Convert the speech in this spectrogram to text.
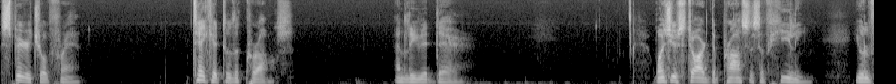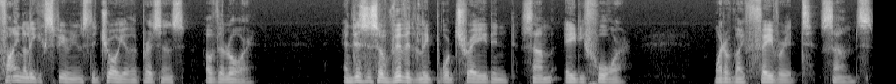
spiritual friend. Take it to the cross and leave it there. Once you start the process of healing, you'll finally experience the joy of the presence of the Lord. And this is so vividly portrayed in Psalm 84, one of my favorite Psalms.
